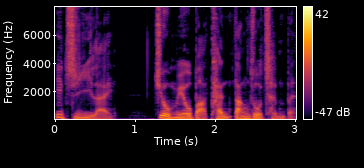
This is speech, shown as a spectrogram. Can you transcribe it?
一直以来就没有把碳当做成本，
